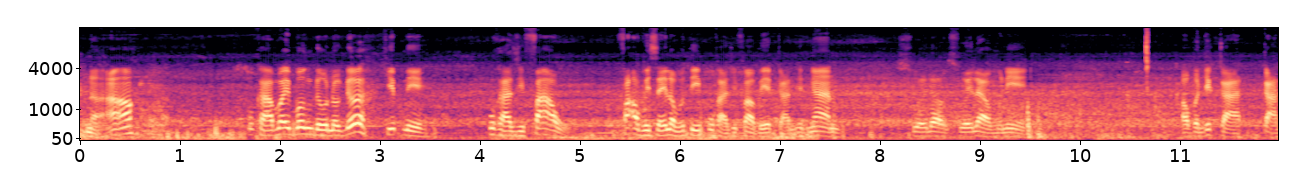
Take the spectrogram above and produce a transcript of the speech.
ดน่ะเอาผู้ขาไม่เบิ่งโดนดอกเด้อคลิปนี้ผู้ขาสิเฝ้าเฝ้าไปใส่เราปติผู้ขาสิเฝ้าไปเหตุการณ์เหตุงาน สวยแล้วสวยแล้วมื้อนี้เอาบรรยากาศการ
